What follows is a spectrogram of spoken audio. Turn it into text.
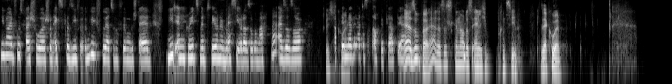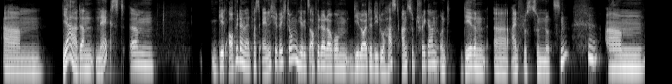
die neuen Fußballschuhe schon exklusiv irgendwie früher zur Verfügung gestellt, Meet and Greets mit Lionel Messi oder so gemacht. Ne? Also so Richtig auf cool. dem Level hat das auch geklappt. Ja. ja, super. Ja, das ist genau das ähnliche Prinzip. Sehr cool. Ähm, ja, dann next. Ähm, geht auch wieder in eine etwas ähnliche Richtung. Hier geht es auch wieder darum, die Leute, die du hast, anzutriggern und deren äh, Einfluss zu nutzen. Mhm. Ähm,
